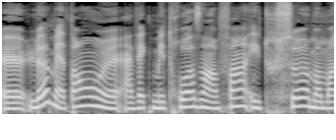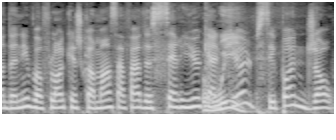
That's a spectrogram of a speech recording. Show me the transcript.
euh, là, mettons, euh, avec mes trois enfants et tout ça, à un moment donné, il va falloir que je commence à faire de sérieux calculs, Oui. puis c'est pas une joke.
